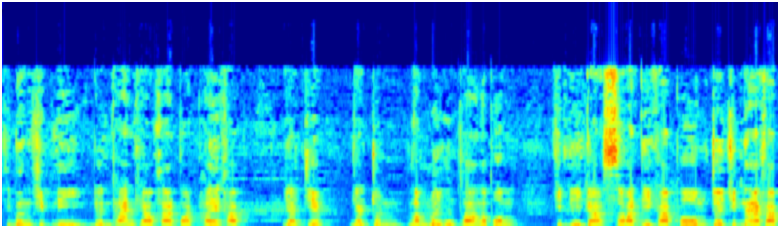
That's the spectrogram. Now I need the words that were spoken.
ที่เบิ้งคลิปนี้เดินทางแคล้วคลาดปลอดภัยครับ อย่าเจ็บ อย่าจนลำรวยเงินทองครับผม คลิปนี้ก็สวัสดีครับ ผมเจอคลิปหน้าครับ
